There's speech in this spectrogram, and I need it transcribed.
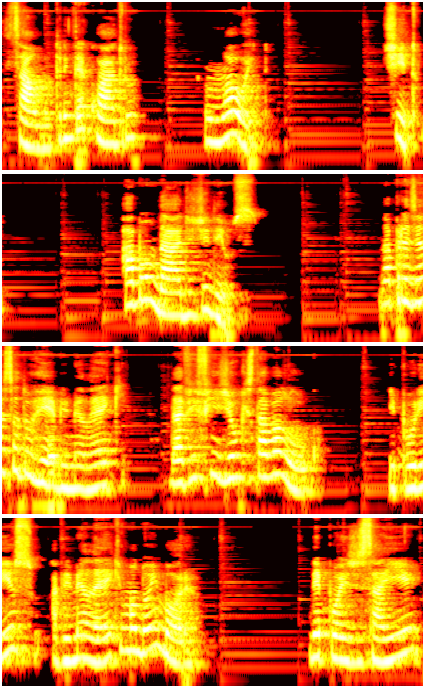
Salmo 34, 1 a 8. Título a bondade de Deus. Na presença do rei Abimeleque, Davi fingiu que estava louco, e por isso Abimeleque o mandou embora. Depois de sair,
